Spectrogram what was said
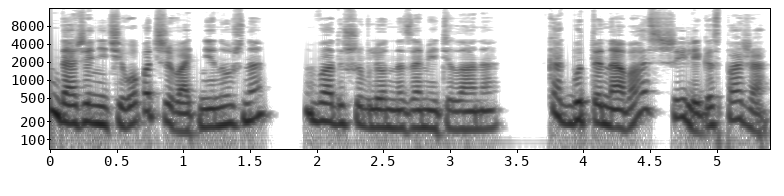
«Даже ничего подшивать не нужно», — воодушевленно заметила она. «Как будто на вас шили, госпожа».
